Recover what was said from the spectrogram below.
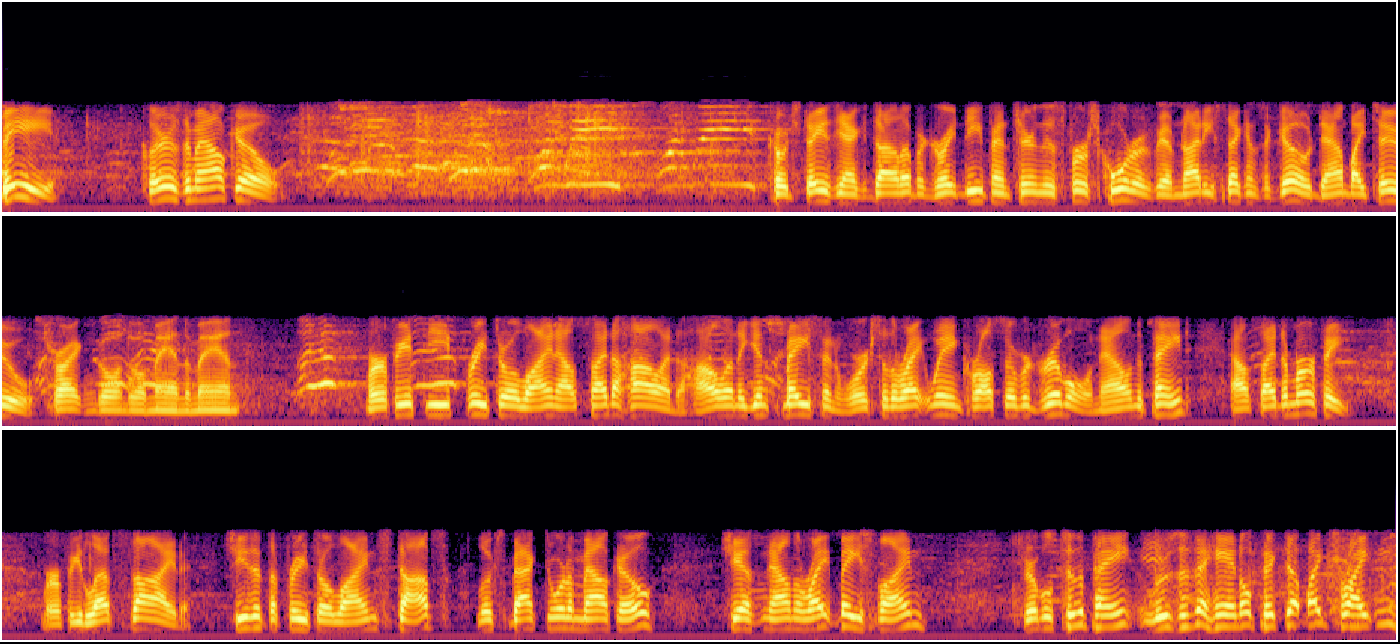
B clears the Malco. Coach Stasiak dialed up a great defense here in this first quarter as we have 90 seconds to go, down by two. Triton going to a man-to-man. Murphy at the free throw line outside to Holland. Holland against Mason. Works to the right wing. Crossover dribble. Now in the paint. Outside to Murphy. Murphy left side. She's at the free throw line. Stops. Looks back door to Malco. She has now on the right baseline. Dribbles to the paint. Loses the handle. Picked up by Triton.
